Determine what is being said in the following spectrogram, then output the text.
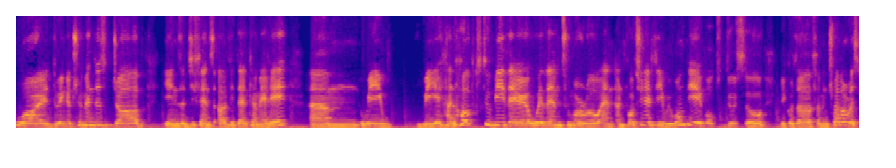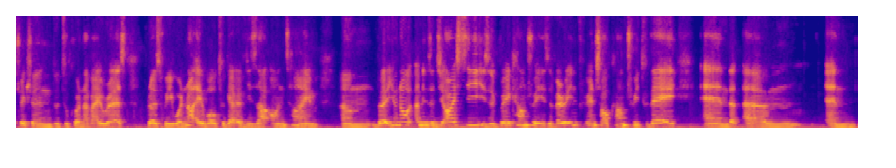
who are doing a tremendous job in the defense of Vital Kamerhe. Um, we we had hoped to be there with them tomorrow, and unfortunately, we won't be able to do so because of mean, travel restriction due to coronavirus. Plus, we were not able to get a visa on time. Um, but you know, I mean, the DRC is a great country, is a very influential country today, and um, and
